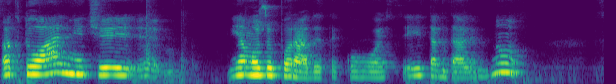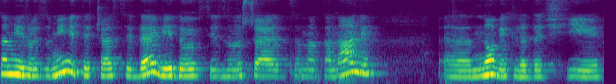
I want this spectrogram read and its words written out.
актуальні, чи е, я можу порадити когось і так далі. Ну, самі розумієте, час іде, відео всі залишаються на каналі. Е, Нові глядачі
